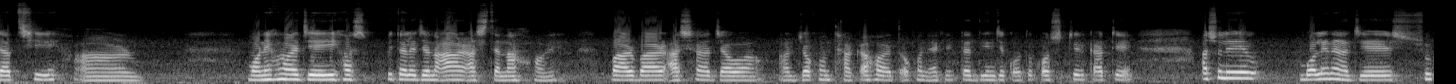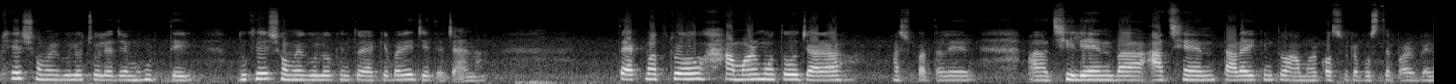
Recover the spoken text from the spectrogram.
যাচ্ছি আর মনে হয় যে এই হসপিটালে যেন আর আসতে না হয়। বারবার আসা যাওয়া আর যখন থাকা হয় তখন এক একটা দিন যে কত কষ্টের কাটে। আসলে বলে না যে সুখের সময়গুলো চলে যায় মুহূর্তেই, দুঃখের সময়গুলো কিন্তু একেবারেই যেতে চায় না। তো একমাত্র আমার মতো যারা হাসপাতালে ছিলেন বা আছেন তারাই কিন্তু আমার কষ্টটা বুঝতে পারবেন।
